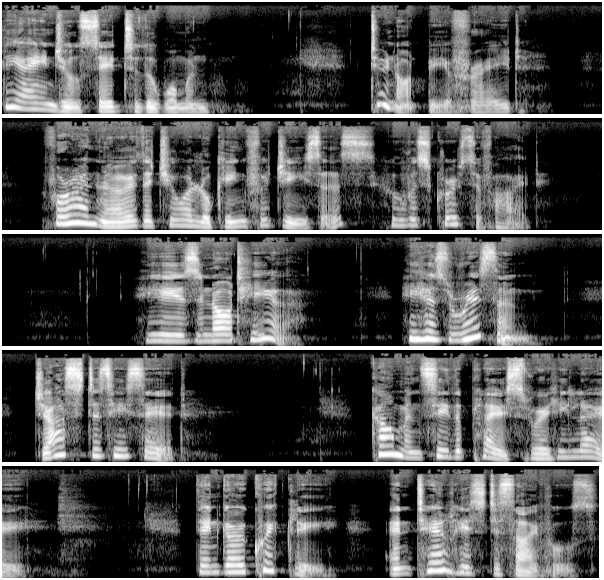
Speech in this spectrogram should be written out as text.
The angel said to the woman, Do not be afraid, for I know that you are looking for Jesus who was crucified. He is not here, he has risen, just as he said. Come and see the place where he lay. Then go quickly and tell his disciples,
